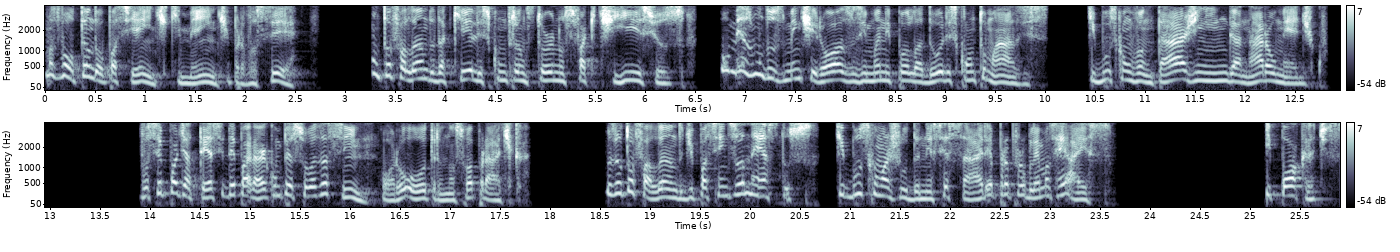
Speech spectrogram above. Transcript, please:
Mas voltando ao paciente que mente para você, não estou falando daqueles com transtornos factícios ou mesmo dos mentirosos e manipuladores contumazes, que buscam vantagem em enganar ao médico. Você pode até se deparar com pessoas assim, hora ou outra, na sua prática. Mas eu estou falando de pacientes honestos, que buscam ajuda necessária para problemas reais. Hipócrates,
